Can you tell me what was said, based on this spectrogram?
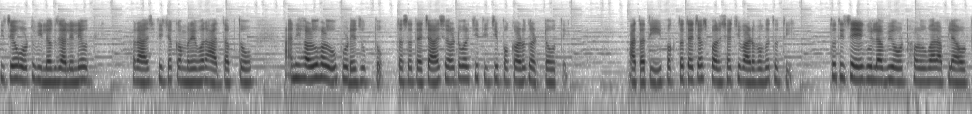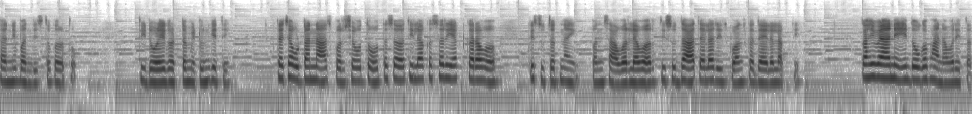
तिचे ओठ विलग झालेले होते. राज तिच्या कमरेवर हात दाबतो आणि हळूहळू पुढे झुकतो. तसं त्याच्या शर्टवरची तिची पकड घट्ट होते. आता ती फक्त त्याच्या स्पर्शाची वाट बघत होती. तो तिचे गुलाबी ओठ हळूवार आपल्या ओठांनी बंदिस्त करतो. ती डोळे घट्ट मिटून घेते. त्याच्या ओठांना स्पर्श होतो तसं तिला कसं रिॲक्ट करावं ते सुचत नाही पण सावरल्यावर ती सुद्धा त्याला रिस्पॉन्स द्यायला लागते. काही वेळाने दोघं भानावर येतात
